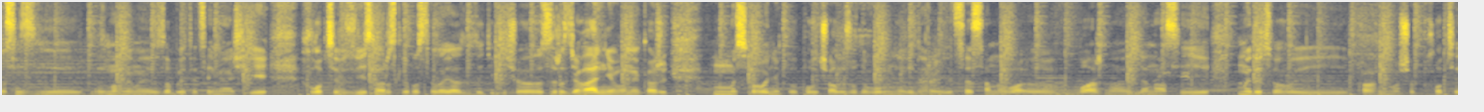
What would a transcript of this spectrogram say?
е, з- змогли ми забити цей м'яч. І хлопців, звісно, розкрепостили. Я тільки що з роздягальні вони кажуть, ми сьогодні отримали задоволення від гри. І це саме ва- важливо для нас. І ми до цього і прагнемо, щоб хлопці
